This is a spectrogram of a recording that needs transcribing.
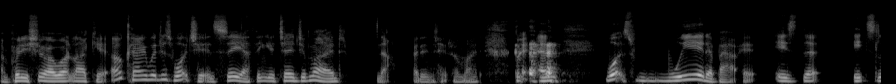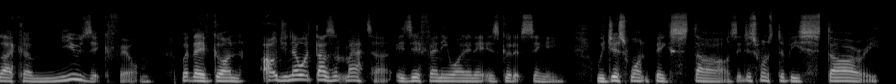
I'm pretty sure I won't like it. Okay we'll just watch it and see. I think you'll change your mind. No I didn't change my mind. But and what's weird about it is that it's like a music film but they've gone oh do you know what doesn't matter is if anyone in it is good at singing. We just want big stars. It just wants to be starry.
